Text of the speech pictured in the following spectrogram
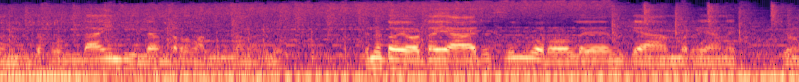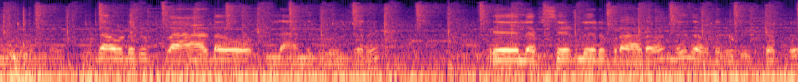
നല്ല ഹുണ്ടായിന്റെ ഈ ലാൻഡർ നല്ല നല്ല പിന്നെ ടൊയോട്ട യാരിസ് കൊറോളയും ക്യാമറയാണ് ഏറ്റവും കൂടുതൽ. ഇതവിടെ ഒരു പ്രാഡോ ലാൻഡ് ക്രൂസർ ലെഫ്റ്റ് സൈഡിൽ ഒരു പ്രാഡോ ഉണ്ട്. ഇതവിടെ ഒരു പിക്കപ്പ്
